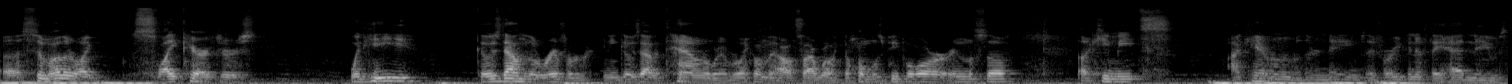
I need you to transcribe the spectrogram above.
Uh, some other like slight characters when he goes down the river and he goes out of town or whatever, like on the outside where like the homeless people are and the stuff. Like he meets, I can't remember their names, if or even if they had names,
